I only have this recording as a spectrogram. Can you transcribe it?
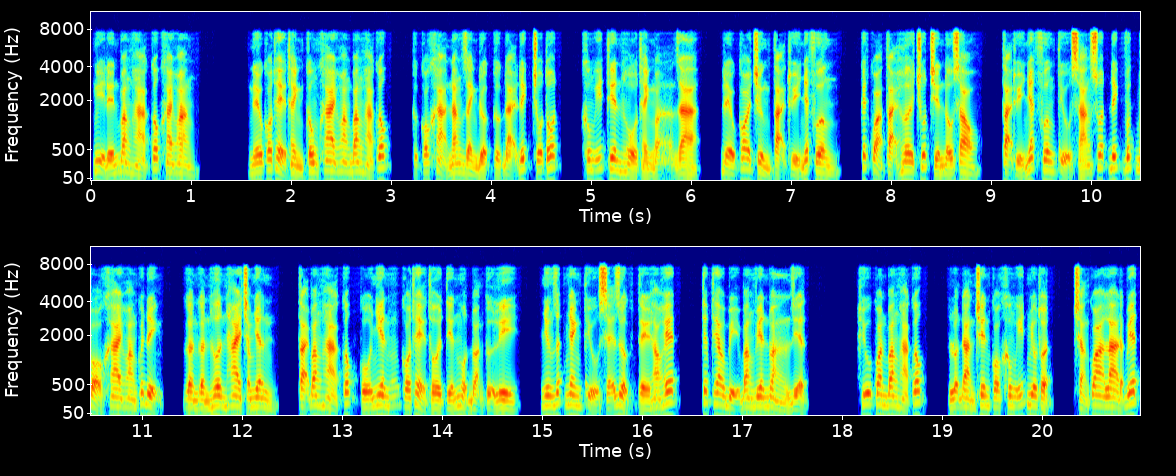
nghĩ đến băng hà cốc khai hoang. Nếu có thể thành công khai hoang băng hà cốc, cực có khả năng giành được cực đại đích chỗ tốt, không ít thiên hồ thành ngoạn ra đều coi chừng tại thủy nhất phương. Kết quả tại hơi chút chiến đấu sau, tại thủy nhất phương tiểu sáng suốt đích vứt bỏ khai hoang quyết định, gần gần hơn hai trăm nhân, tại băng hà cốc cố nhiên có thể thôi tiến một đoạn cự ly, nhưng rất nhanh tiểu sẽ dược tề hao hết, tiếp theo bị băng viên đoàn diệt hữu quan băng hà cốc, luận đàn trên có không ít miêu thuật, chẳng qua la đã biết,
